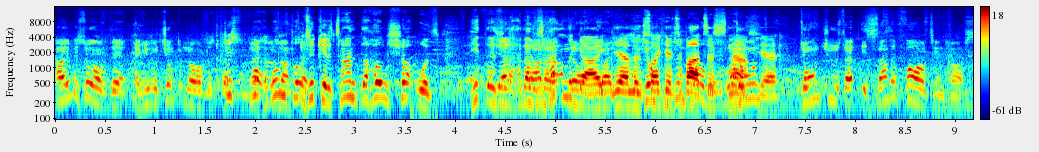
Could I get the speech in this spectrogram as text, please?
I was over there and you were jumping over it. Just That one, one particular time, the whole shot was hit. There's Yeah, a, there was no, a hat on the no, guy. right. Yeah, it looks jumped like it's about to snap. Don't, yeah. don't use that. It's not a faulting horse.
